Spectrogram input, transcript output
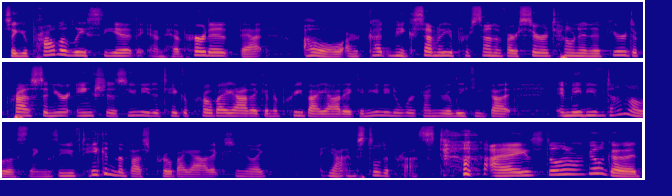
So you probably see it and have heard it that, oh, our gut makes 70% of our serotonin. If you're depressed and you're anxious, you need to take a probiotic and a prebiotic, and you need to work on your leaky gut. And maybe you've done all those things and you've taken the best probiotics, and you're like, yeah, I'm still depressed. I still don't feel good.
